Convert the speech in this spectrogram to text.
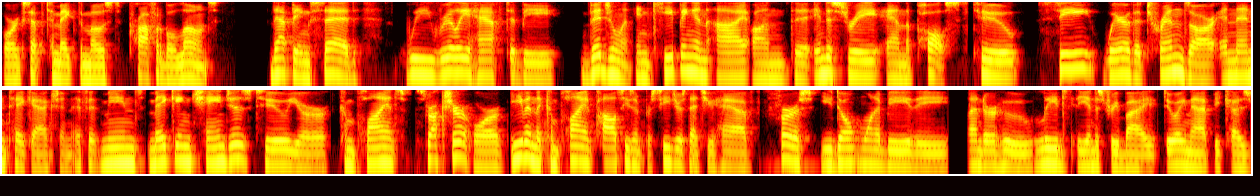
or except to make the most profitable loans. That being said, we really have to be vigilant in keeping an eye on the industry and the pulse to see where the trends are and then take action. If it means making changes to your compliance structure or even the compliant policies and procedures that you have, first, you don't want to be the lender who leads the industry by doing that because,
